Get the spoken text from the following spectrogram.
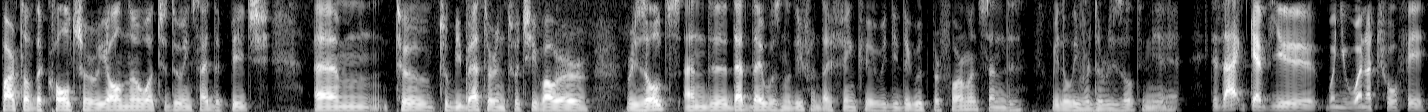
part of the culture. We all know what to do inside the pitch um, to to be better and to achieve our results. And uh, that day was no different. I think uh, we did a good performance and we delivered the result in the end. Yeah. Does that give you, when you win a trophy,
